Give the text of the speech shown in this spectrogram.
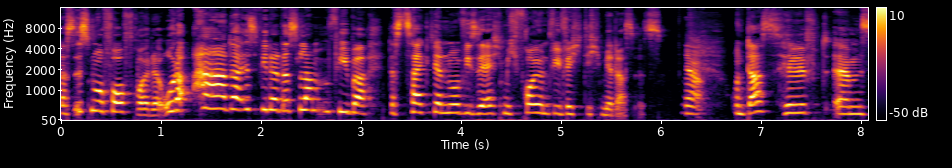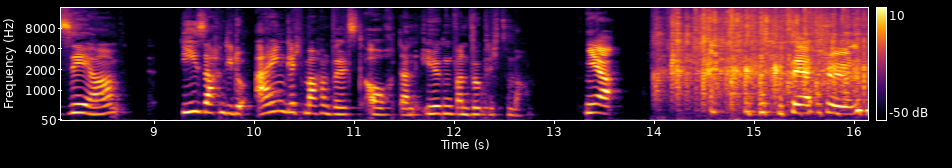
das ist nur Vorfreude. Oder, ah, da ist wieder das Lampenfieber. Das zeigt ja nur, wie sehr ich mich freue und wie wichtig mir das ist. Ja. Und das hilft ähm, sehr, die Sachen, die du eigentlich machen willst, auch dann irgendwann wirklich zu machen. Ja. Sehr schön.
